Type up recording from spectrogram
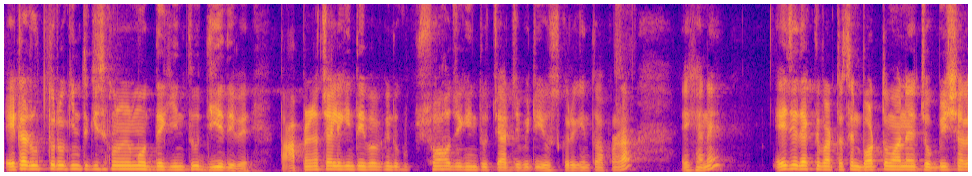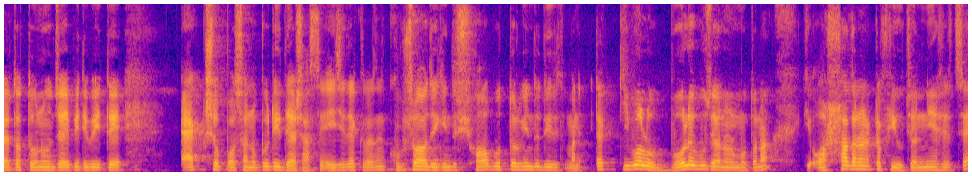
এটার উত্তরও কিন্তু কিছুক্ষণের মধ্যে কিন্তু দিয়ে দিবে। তো আপনারা চাইলে কিন্তু এইভাবে কিন্তু খুব সহজে কিন্তু চ্যাট জিবিটি ইউজ করে কিন্তু আপনারা এখানে, এই যে দেখতে পারতেছেন, বর্তমানে চব্বিশ সালের তথ্য অনুযায়ী পৃথিবীতে একশো পঁচানব্বইটি দেশ আছে। এই যে দেখতে পাচ্ছেন, খুব সহজে কিন্তু সব উত্তর কিন্তু দিয়ে মানে এটা কী বলব, বলে বোঝানোর মতো না, কি অসাধারণ একটা ফিউচার নিয়ে এসেছে।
